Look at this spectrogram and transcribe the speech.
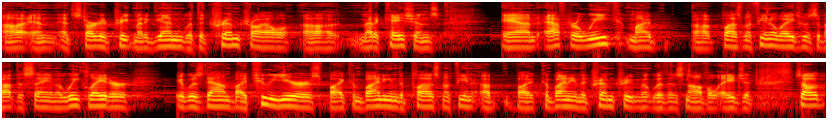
uh, and, and, started treatment again with the TRIIM trial uh, medications. And after a week, my uh, plasma pheno age was about the same. A week later, it was down by two years by combining the plasma uh, by combining the TRIIM treatment with this novel agent. So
